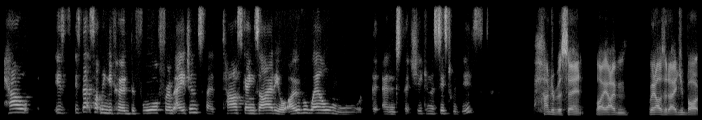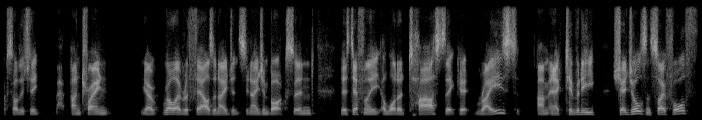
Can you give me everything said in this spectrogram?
How is is that something you've heard before from agents that task anxiety or overwhelm, or and that she can assist with this? Hundred percent. Like I'm when I was at Agent Box, I literally untrained, you know, well over a thousand agents in Agent Box, and there's definitely a lot of tasks that get raised um, and activity schedules and so forth.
